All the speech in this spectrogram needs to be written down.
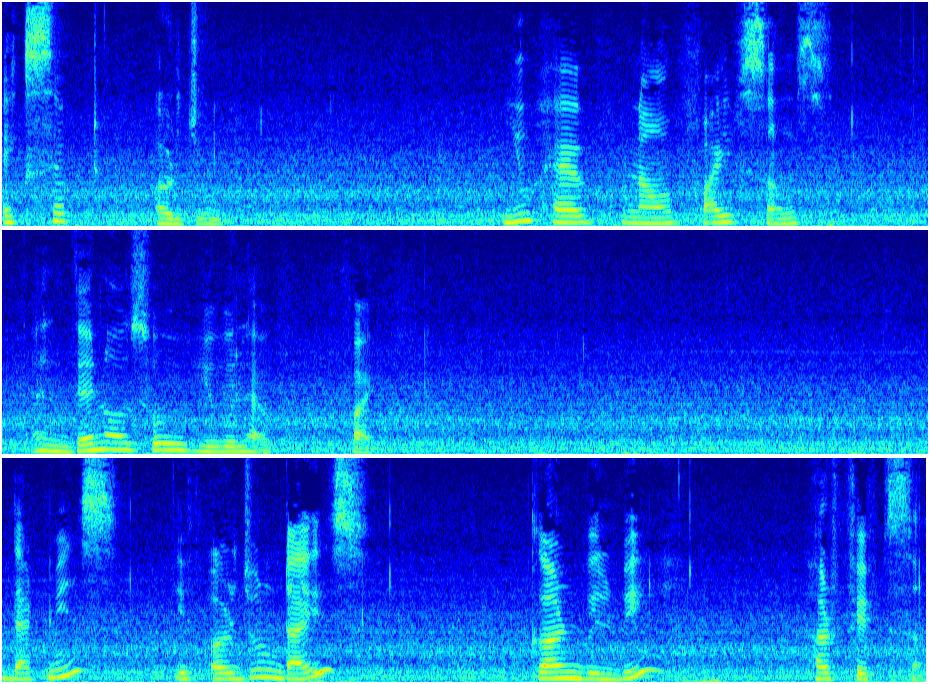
except Arjun. You have now five sons and then also you will have 5 that means if arjun dies karn will be her fifth son.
